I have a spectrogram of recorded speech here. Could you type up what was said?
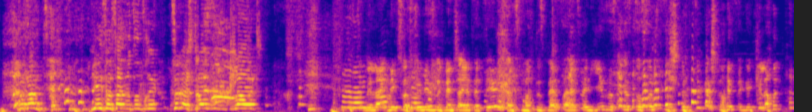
Verdammt! Jesus hat uns unsere Zuckerstreusel geklaut! Es tut mir leid, nichts, was du in diesem Adventure jetzt erzählen kannst, macht es besser, als wenn Jesus Christus uns die Zuckerstreusel geklaut hat.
